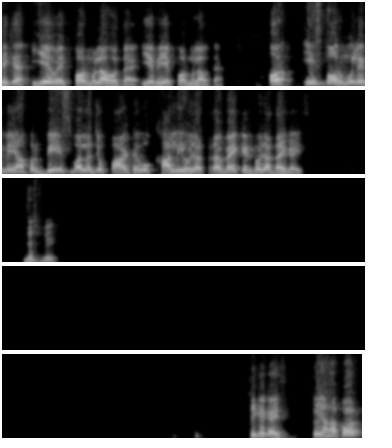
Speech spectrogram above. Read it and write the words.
ठीक है? ये एक फॉर्मूला होता है, ये भी एक फॉर्मूला होता है। और इस फॉर्मूले में यहाँ पर बेस वाला जो पार्ट है वो खाली हो जाता है वैकेंट हो जाता है गाइस जस्ट वेट ठीक है गाइस तो यहाँ पर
